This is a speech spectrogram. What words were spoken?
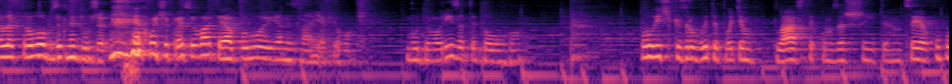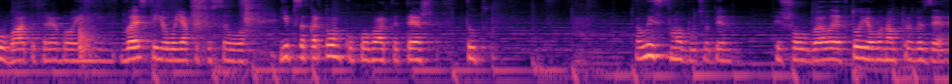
електролобзик не дуже хоче працювати, а пилою я не знаю, як його будемо різати довго полички зробити, потім пластиком зашити. Ну, це купувати треба і вести його якось у село. Гіпсокартон купувати теж. Тут лист, мабуть, один пішов би, але хто його нам привезе?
